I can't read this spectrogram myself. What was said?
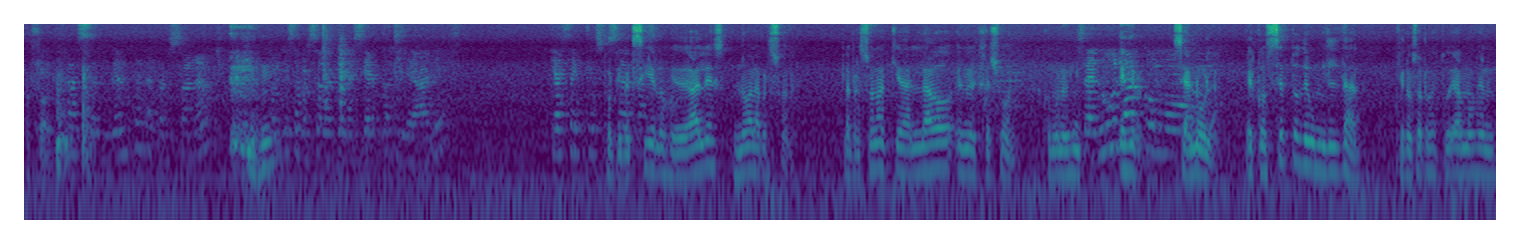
Por favor. Es trascendente la persona, Ujú. porque esa persona tiene ciertos ideales que hacen que eso Porque sea persigue los ideales, no a la persona. La persona queda al lado en el Heshbon. Como nos in- Se anula es- como- se anula. El concepto de humildad que nosotros estudiamos en...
